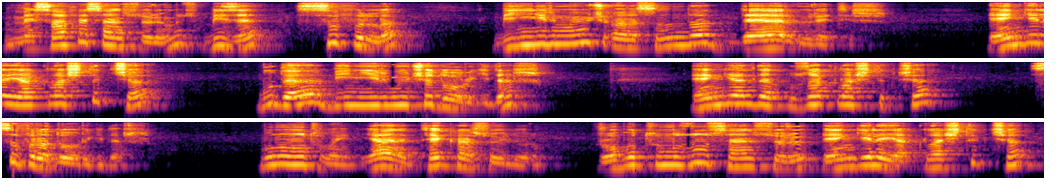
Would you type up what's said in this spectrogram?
mesafe sensörümüz bize 0 ile 1023 arasında değer üretir. Engele yaklaştıkça bu değer 1023'e doğru gider. Engelden uzaklaştıkça sıfıra doğru gider. Bunu unutmayın. Yani tekrar söylüyorum. Robotumuzun sensörü engele yaklaştıkça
